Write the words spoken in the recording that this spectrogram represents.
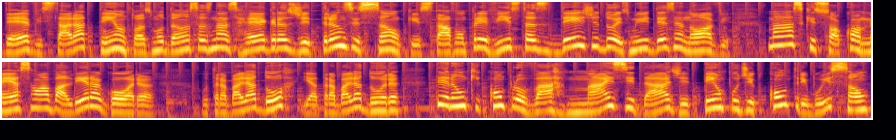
deve estar atento às mudanças nas regras de transição que estavam previstas desde 2019, mas que só começam a valer agora. O trabalhador e a trabalhadora terão que comprovar mais idade e tempo de contribuição,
